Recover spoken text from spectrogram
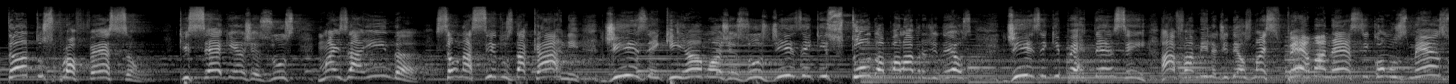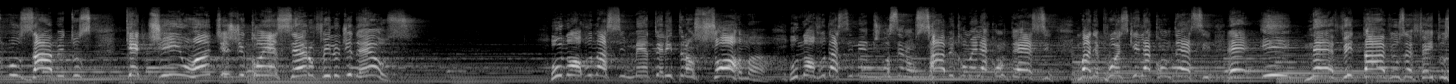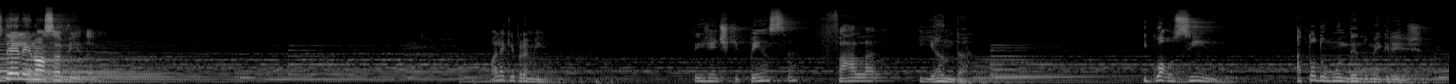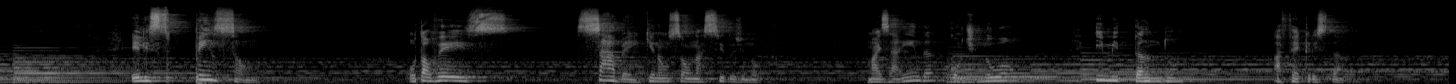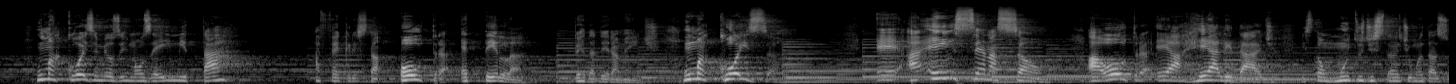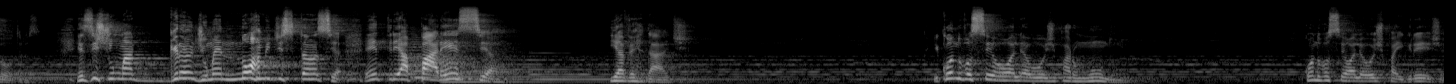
Tantos professam que seguem a Jesus, mas ainda são nascidos da carne, dizem que amam a Jesus, dizem que estudam a palavra de Deus, dizem que pertencem à família de Deus, mas permanecem com os mesmos hábitos que tinham antes de conhecer o Filho de Deus. O novo nascimento ele transforma. O novo nascimento você não sabe como ele acontece, mas depois que ele acontece, é inevitável os efeitos dele em nossa vida. Olha aqui para mim. Tem gente que pensa, fala e anda igualzinho a todo mundo dentro de uma igreja. Eles pensam, ou talvez sabem que não são nascidos de novo, mas ainda continuam imitando a fé cristã. Uma coisa, meus irmãos, é imitar a fé cristã, outra é tê-la verdadeiramente. Uma coisa é a encenação, a outra é a realidade. Estão muito distantes umas das outras. Existe uma grande, uma enorme distância entre a aparência e a verdade. E quando você olha hoje para o mundo, quando você olha hoje para a igreja,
